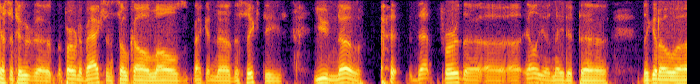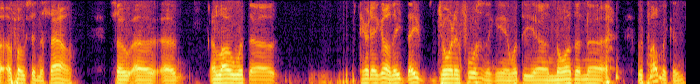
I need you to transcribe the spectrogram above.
instituted uh, affirmative action so-called laws back in uh, the '60s, you know that further uh, uh, alienated uh, the good old uh, folks in the South. So, along with here they go, they they joining forces again with the Northern Republicans.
